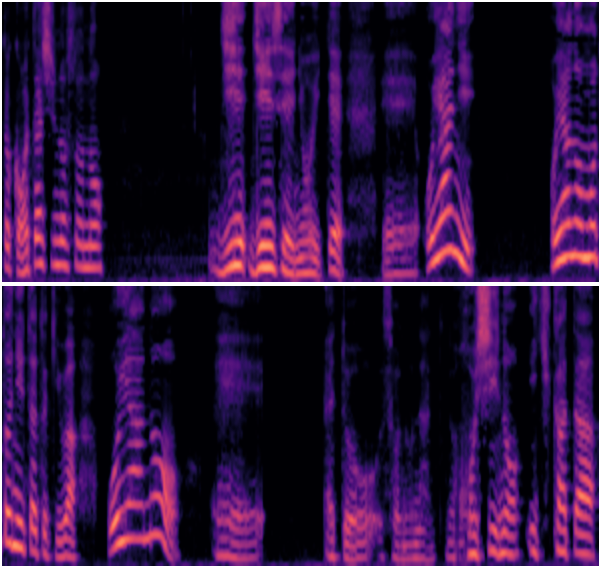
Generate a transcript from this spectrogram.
だから私のその、人生において、えー、親に、親の元にいた時は、親の、えー、えっと、その、なんていうの、星の生き方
